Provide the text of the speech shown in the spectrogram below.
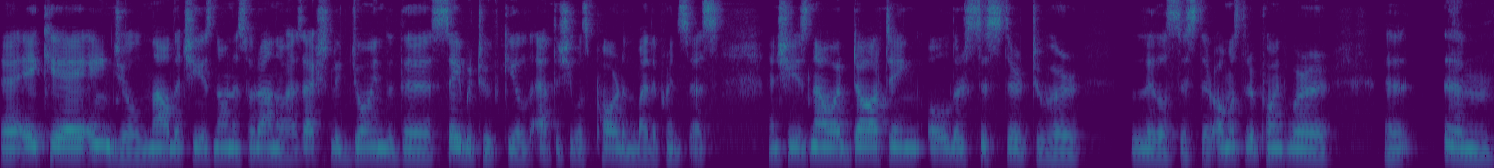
aka Angel, now that she is known as Sorano, has actually joined the Sabretooth Guild after she was pardoned by the princess. And she is now a doting older sister to her little sister, almost to the point where, uh, um,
